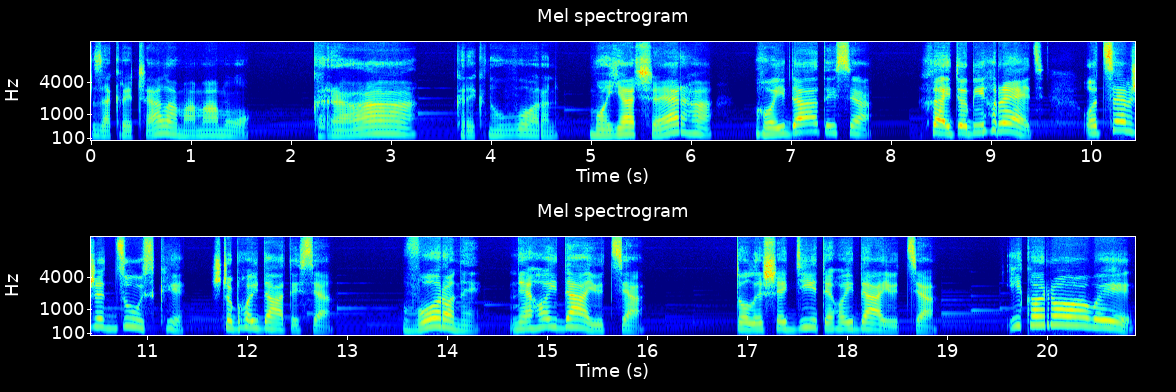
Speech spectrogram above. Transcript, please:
закричала мама му. Кра. Крикнув ворон. Моя черга гойдатися. Хай тобі грець. Оце вже дзузьки, щоб гойдатися. Ворони не гойдаються, то лише діти гойдаються. І корови,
